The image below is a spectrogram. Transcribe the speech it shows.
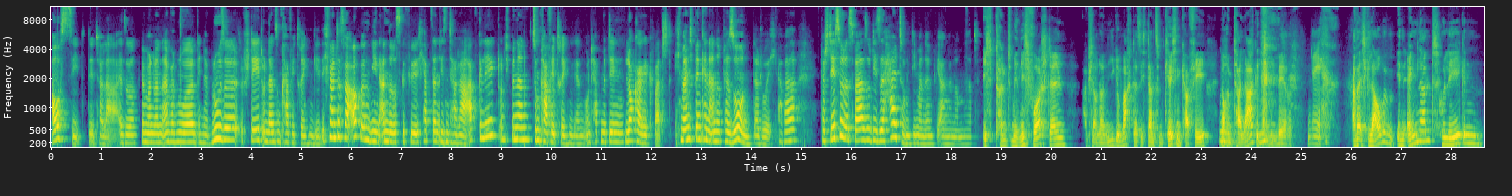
auszieht, den Talar. Also wenn man dann einfach nur in der Bluse steht und dann zum Kaffee trinken geht. Ich fand, das war auch irgendwie ein anderes Gefühl. Ich habe dann diesen Talar abgelegt und ich bin dann zum Kaffee trinken gegangen und habe mit denen locker gequatscht. Ich meine, ich bin keine andere Person dadurch, aber Verstehst du, das war so diese Haltung, die man irgendwie angenommen hat. Ich könnte mir nicht vorstellen, habe ich auch noch nie gemacht, dass ich dann zum Kirchencafé noch im Talar gegangen wäre. nee. Aber ich glaube, in England Kollegen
